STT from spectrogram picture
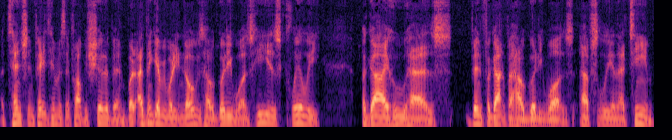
attention paid to him as there probably should have been. But I think everybody knows how good he was. He is clearly a guy who has been forgotten for how good he was, absolutely, in that team,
